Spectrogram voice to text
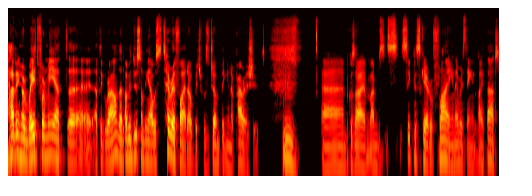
having her wait for me at uh, at the ground, and I would do something I was terrified of, which was jumping in a parachute, Mm. uh, because I'm I'm sickly scared of flying and everything like that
